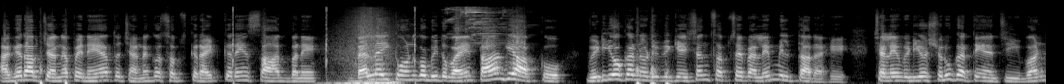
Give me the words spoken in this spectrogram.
अगर आप चैनल पे नए हैं तो चैनल को सब्सक्राइब करें साथ बने बेल आइकॉन को भी दबाएं ताकि आपको वीडियो का नोटिफिकेशन सबसे पहले मिलता रहे चलें वीडियो शुरू करते हैं जी वन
